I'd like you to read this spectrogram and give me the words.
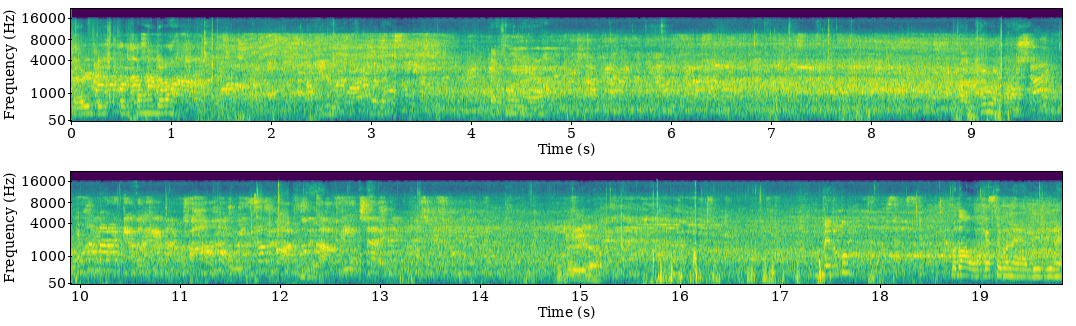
मैं टेस्ट करता हूँ जरा कैसा मेरे को बताओ कैसे बनाया दीदी ने?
